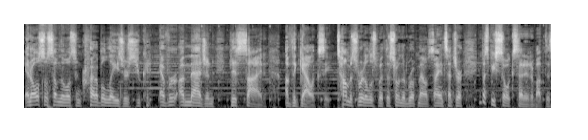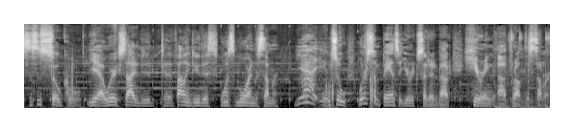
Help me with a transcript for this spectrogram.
and also some of the most incredible lasers you could ever imagine this side of the galaxy. Thomas Riddle is with us from the Roper Mountain Science Center. You must be so excited about this. This is so cool. Yeah, we're excited to, to finally do this once more in the summer. Yeah, and so what are some bands that you're excited about hearing uh, throughout the summer?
